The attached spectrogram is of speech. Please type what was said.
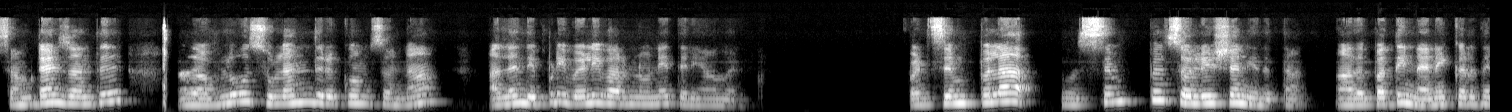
சம்டைம்ஸ் வந்து அது அவ்வளோ சுழந்து இருக்கும்னு சொன்னா அதுல இருந்து எப்படி வெளி வரணும்னே தெரியாம இருக்கும். பட் சிம்பிளா ஒரு சிம்பிள் சொல்யூஷன் இதுதான். அதை பத்தி நினைக்கிறது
